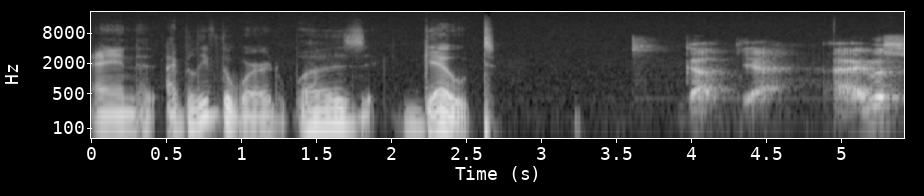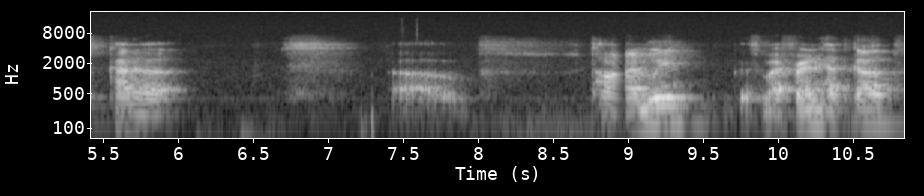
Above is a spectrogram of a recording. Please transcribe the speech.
and I believe the word was goat. Got yeah. Uh, it was kind of uh, timely because my friend had got.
